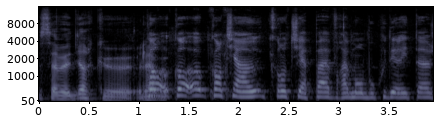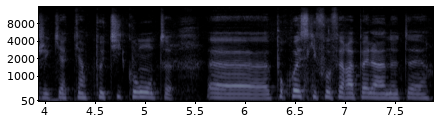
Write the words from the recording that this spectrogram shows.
ça, veut dire que quand il n'y a, pas vraiment beaucoup d'héritage et qu'il n'y a qu'un petit compte, euh, pourquoi est-ce qu'il faut faire appel à un notaire?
